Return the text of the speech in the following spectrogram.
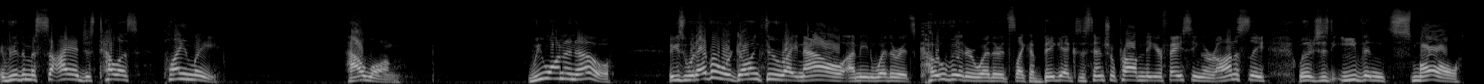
If you're the Messiah, just tell us plainly. How long? We want to know. Because whatever we're going through right now, I mean, whether it's COVID or whether it's like a big existential problem that you're facing, or honestly, whether it's just even small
